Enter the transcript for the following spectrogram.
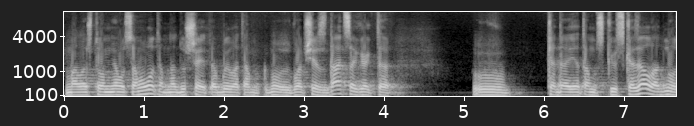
мало что у меня у самого там на душе это было там, ну, вообще сдаться как-то, когда я там ск- сказал одно,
